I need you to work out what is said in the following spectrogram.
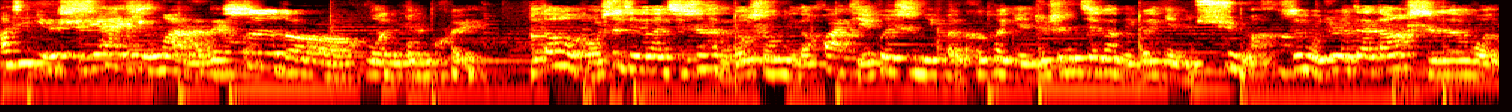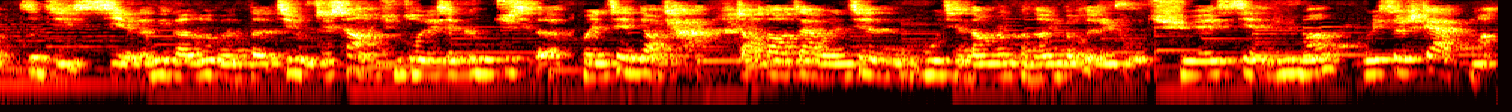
而且你的时间还挺晚的，对吧？是的，我崩溃。博士阶段，其实很多时候你的话题会是你本科和研究生阶段的一个延续嘛，所以我就是在当时我自己写的那个论文的基础之上去做一些更具体的文献调查，找到在文献目前当中可能有的这种缺陷，就是什么 research gap 嘛，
